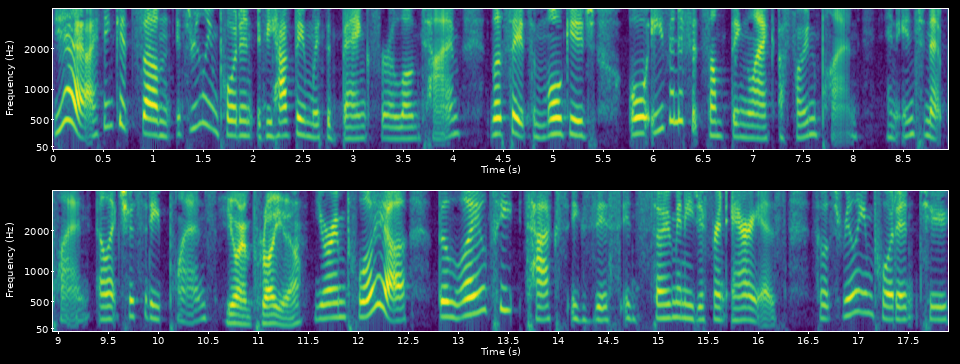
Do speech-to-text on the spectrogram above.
yeah, I think it's um it's really important if you have been with a bank for a long time. Let's say it's a mortgage, or even if it's something like a phone plan, an internet plan, electricity plans, Your employer, your employer. The loyalty tax exists in so many different areas. So it's really important to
